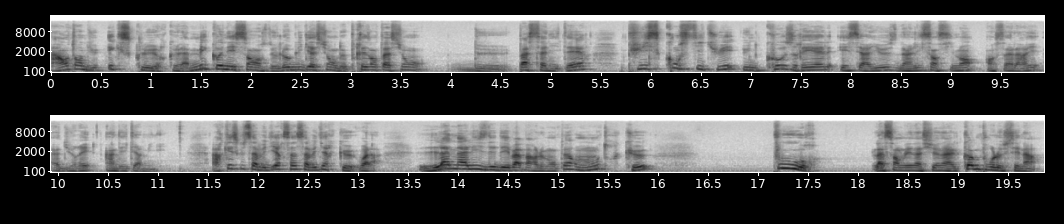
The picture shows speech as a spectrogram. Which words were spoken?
a entendu exclure que la méconnaissance de l'obligation de présentation de passe sanitaire puisse constituer une cause réelle et sérieuse d'un licenciement en salarié à durée indéterminée. Alors qu'est-ce que ça veut dire? Ça Ça veut dire que voilà, l'analyse des débats parlementaires montre que pour l'Assemblée nationale comme pour le Sénat,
